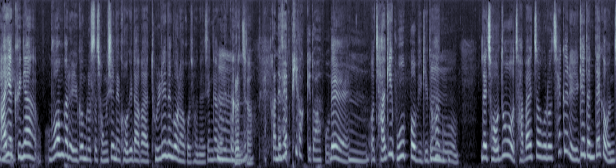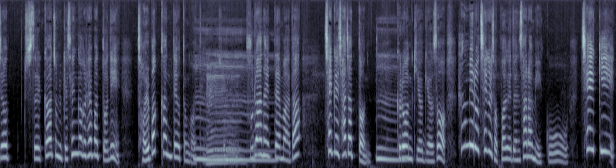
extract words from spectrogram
아예 그냥 무언가를 읽음으로써 정신을 거기다가 돌리는 거라고 저는 생각을 음. 했거든요. 그렇죠. 약간의 그래서- 회피 같기도 하고. 네. 음. 어, 자기 보호법이기도 음. 하고. 근데 저도 자발적으로 책을 읽게 된 때가 언제였을까 좀 이렇게 생각을 해봤더니 절박한 때였던 것 같아요. 음. 좀 불안할 때마다 책을 찾았던 음. 그런 기억이어서 흥미로 책을 접하게 된 사람이 있고 책이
